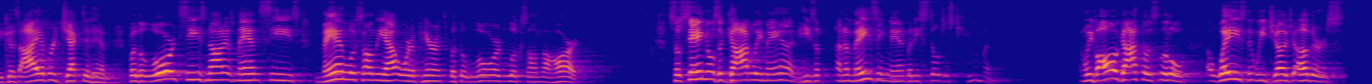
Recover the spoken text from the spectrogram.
because I have rejected him. For the Lord sees not as man sees. Man looks on the outward appearance, but the Lord looks on the heart. So Samuel's a godly man. He's a, an amazing man, but he's still just human. And we've all got those little uh, ways that we judge others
